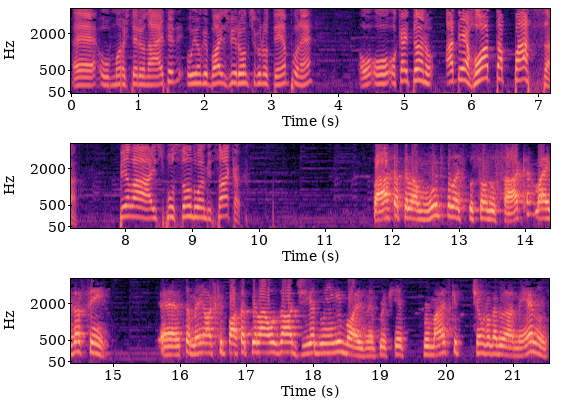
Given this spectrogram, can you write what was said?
é, o Manchester United, o Young Boys virou no segundo tempo, né? O, o, o Caetano, a derrota passa pela expulsão do Ambissaca? Passa pela, muito pela expulsão do Saka, mas assim, é, também acho que passa pela ousadia do Young Boys, né? Porque por mais que tinha um jogador a menos,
